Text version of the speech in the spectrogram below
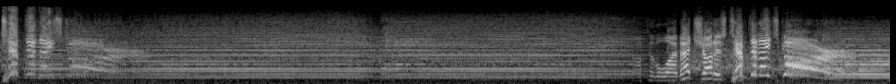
tipped and they score! Off to the line, that shot is tipped and they score!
